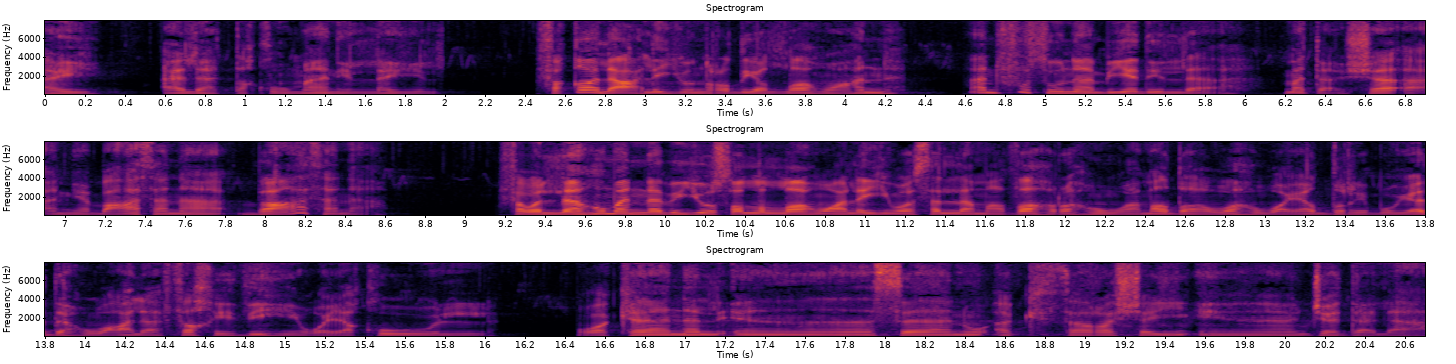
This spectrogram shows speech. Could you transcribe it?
أي ألا تقومان الليل؟ فقال علي رضي الله عنه أنفسنا بيد الله متى شاء أن يبعثنا بعثنا. فولاهما النبي صلى الله عليه وسلم ظهره ومضى وهو يضرب يده على فخذه ويقول وكان الإنسان أكثر شيء جدلا.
